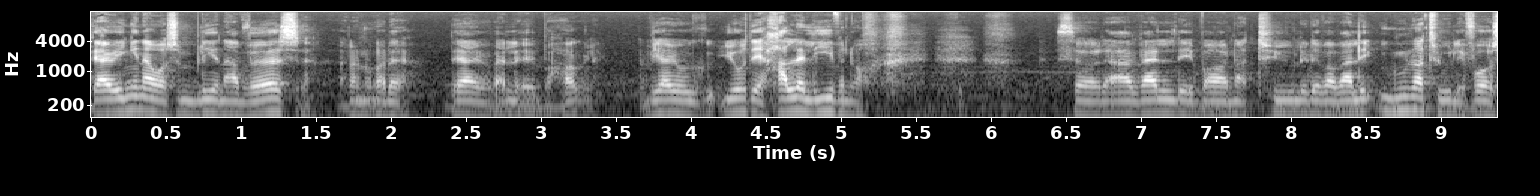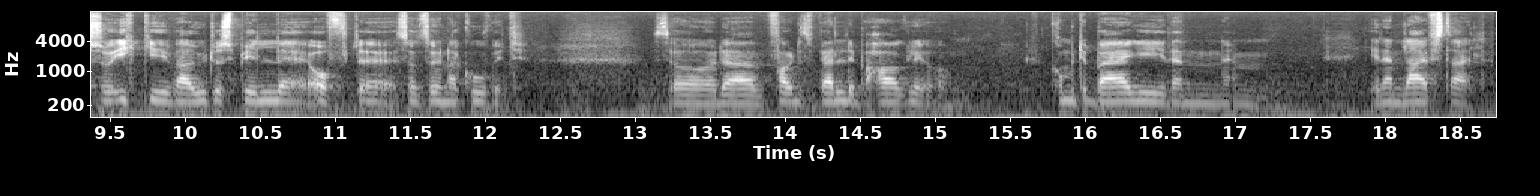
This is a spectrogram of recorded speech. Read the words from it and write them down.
Det er jo ingen af os, som bliver nervøse, eller noget af det. Det er jo veldig behageligt. Vi har jo gjort det halve livet nu. Så det er veldig bare naturligt. Det var veldig unaturligt for oss å ikke være ute og spille ofte, sånn som under covid. Så det er faktisk veldig behagelig å komme tilbake i den, i den lifestyle.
